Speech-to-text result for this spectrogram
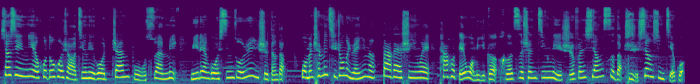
相信你也或多或少经历过占卜、算命、迷恋过星座运势等等。我们沉迷其中的原因呢，大概是因为它会给我们一个和自身经历十分相似的指向性结果。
